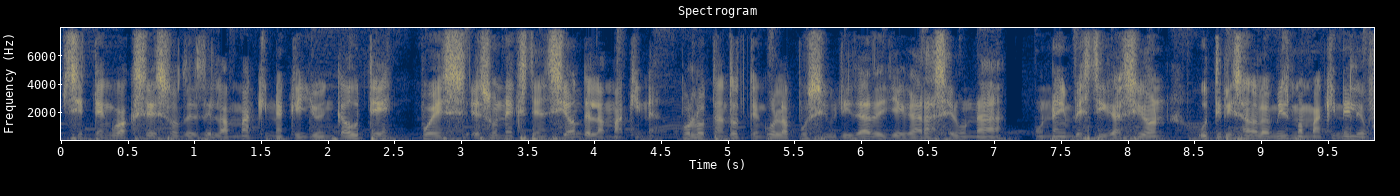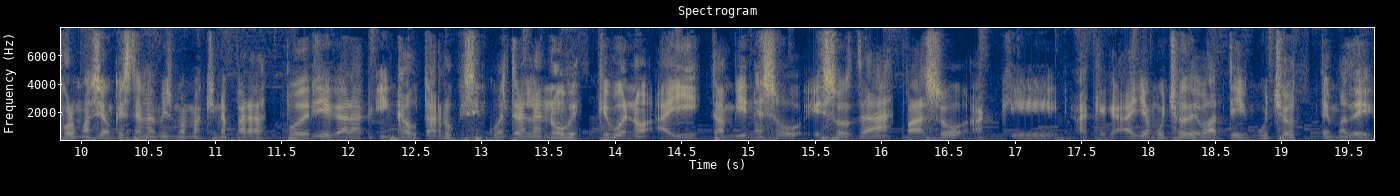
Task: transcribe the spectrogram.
si tengo acceso desde la máquina que yo incauté, pues es una extensión de la máquina. Por lo tanto, tengo la posibilidad de llegar a hacer una, una investigación utilizando la misma máquina y la información que está en la misma máquina para poder llegar a incautar lo que se encuentra en la nube. Que bueno, ahí también eso, eso da paso a que, a que haya mucho debate y mucho tema de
